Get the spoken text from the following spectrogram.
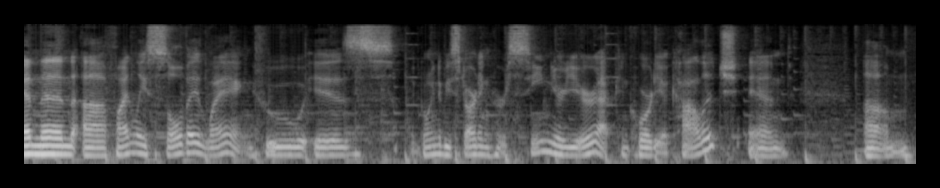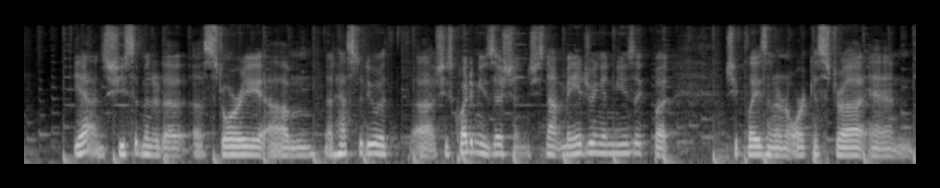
And then uh, finally, Solveig Lang, who is going to be starting her senior year at Concordia College. And um, yeah, and she submitted a, a story um, that has to do with uh, she's quite a musician. She's not majoring in music, but she plays in an orchestra. And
